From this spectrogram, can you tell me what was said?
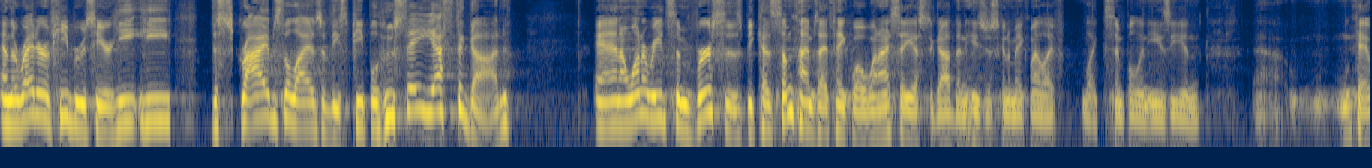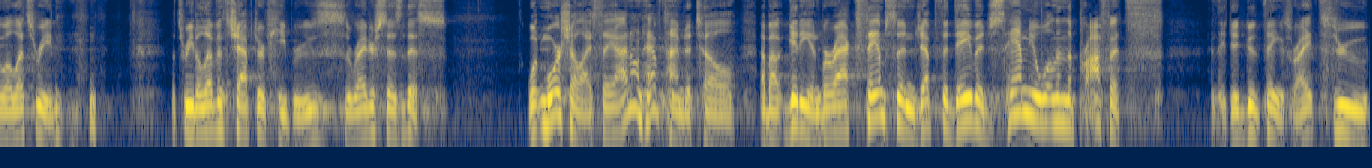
And the writer of Hebrews here, he, he describes the lives of these people who say yes to God. And I want to read some verses because sometimes I think, well, when I say yes to God, then He's just going to make my life like simple and easy. And uh, okay, well, let's read. let's read 11th chapter of Hebrews. The writer says this. What more shall I say? I don't have time to tell about Gideon, Barak, Samson, Jephthah, David, Samuel, and the prophets. And they did good things, right? Through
